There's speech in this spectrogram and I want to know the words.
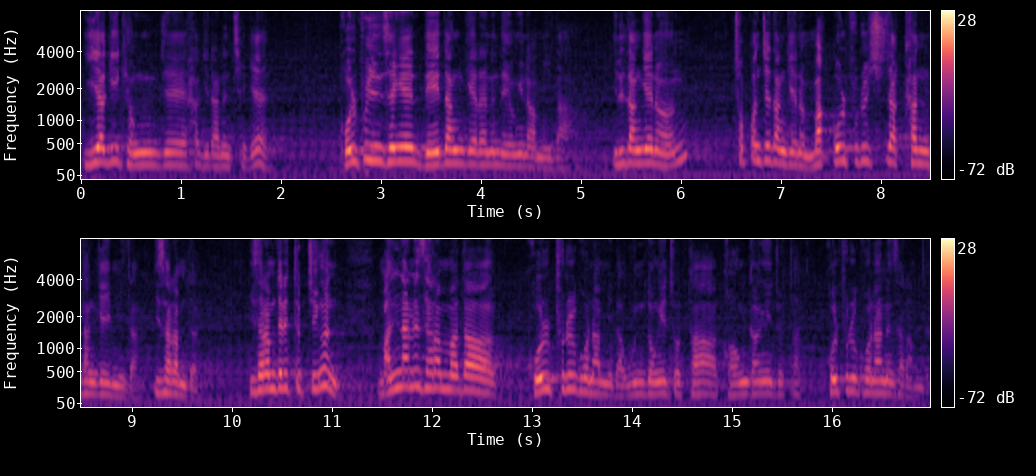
이야기 경제학이라는 책에 골프 인생의 네 단계라는 내용이 나옵니다. 1단계는 첫 번째 단계는 막 골프를 시작한 단계입니다. 이 사람들. 이 사람들의 특징은 만나는 사람마다 골프를 권합니다. 운동에 좋다, 건강에 좋다. 골프를 권하는 사람들.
